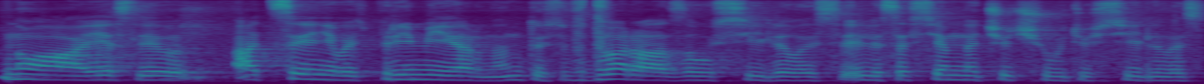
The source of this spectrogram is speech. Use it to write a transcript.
Ну а если оценивать примерно, ну то есть в два раза усилилось или совсем на чуть-чуть усилилось?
